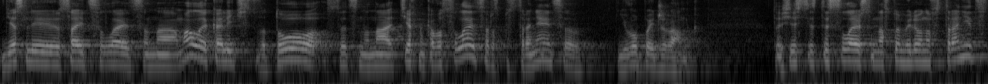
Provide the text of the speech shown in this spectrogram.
если сайт ссылается на малое количество, то, соответственно, на тех, на кого ссылается, распространяется его PageRank. То есть, если ты ссылаешься на 100 миллионов страниц,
